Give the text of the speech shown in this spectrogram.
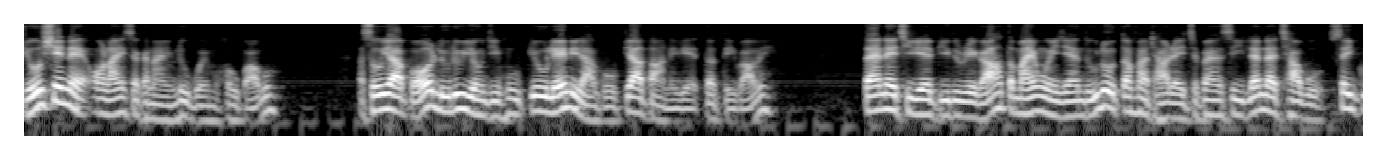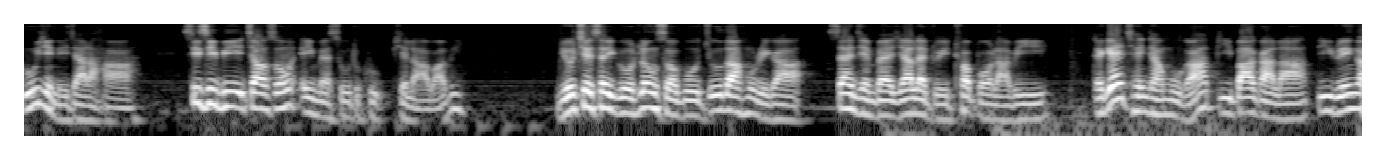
ရိုးရှင်းတဲ့ online စကားနိုင်လူပွဲမဟုတ်ပါဘူး။အစိုးရပေါ်လူထုယုံကြည်မှုပြိုလဲနေတာကိုပြသနေတဲ့သက်သေပါပဲ။တန်းနဲ့ချီတဲ့ပြည်သူတွေကတမိုင်းဝင်ရန်သူလို့သတ်မှတ်ထားတဲ့ဂျပန်စီလက်နက်ချဖို့စိတ်ကူးရင်နေကြတာဟာ CCP အကြောက်ဆုံးအိမ်မက်ဆိုးတစ်ခုဖြစ်လာပါပြီ။မျိုးချစ်စိတ်ကိုလှုံ့ဆော်ဖို့ကြိုးစားမှုတွေကစန့်ကျင်ဘက်ရလက်တွေထွက်ပေါ်လာပြီး တကယ်ချိန်ချောင်းမှုကပြည်ပကလားပြည်တွင်းက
